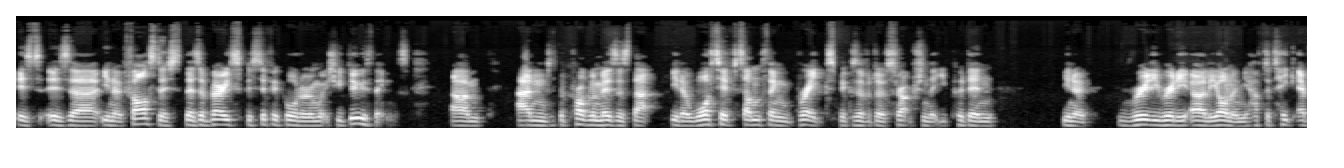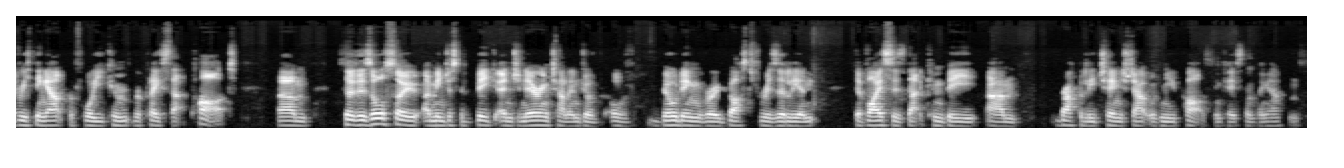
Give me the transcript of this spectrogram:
is is uh, you know fastest. There's a very specific order in which you do things. Um, and the problem is is that you know what if something breaks because of a disruption that you put in, you know, really really early on, and you have to take everything out before you can replace that part. Um, so there's also, I mean, just a big engineering challenge of, of building robust, resilient devices that can be um, rapidly changed out with new parts in case something happens.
